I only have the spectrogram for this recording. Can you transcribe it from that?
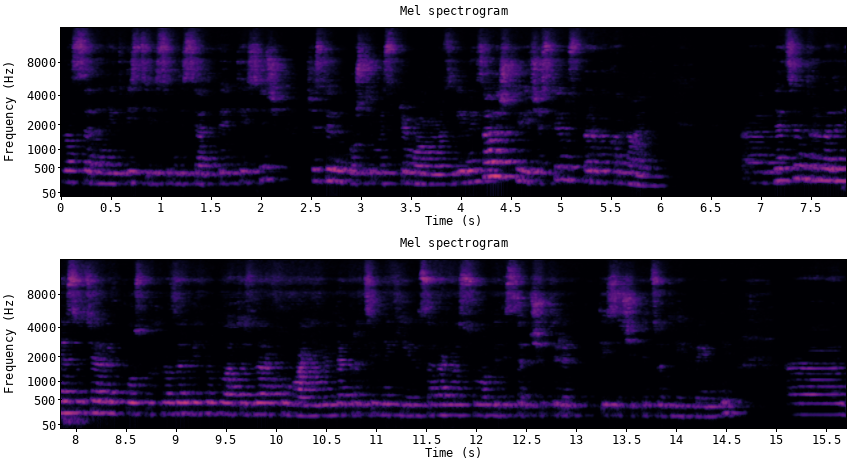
населенню 285 тисяч. Частину коштів ми спрямовуємо з вільних залишків і частину з перевиконання. Е, Для центру надання соціальних послуг на заробітну плату з нарахуваннями для працівників загальна сума 54 тисячі 502 гривні. Е,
